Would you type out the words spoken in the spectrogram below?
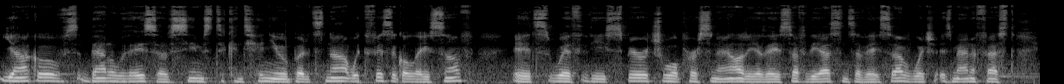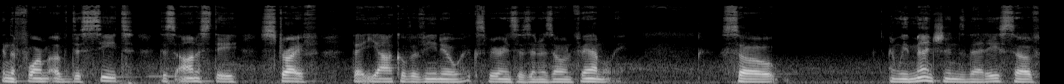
Yaakov's battle with Esav seems to continue, but it's not with physical Esav. It's with the spiritual personality of Esav, the essence of Esav, which is manifest in the form of deceit, dishonesty, strife that Yaakov Avinu experiences in his own family. So, and we mentioned that Esav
